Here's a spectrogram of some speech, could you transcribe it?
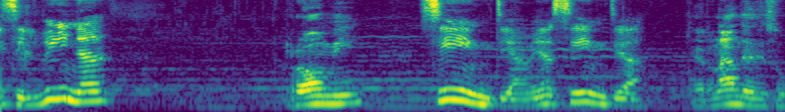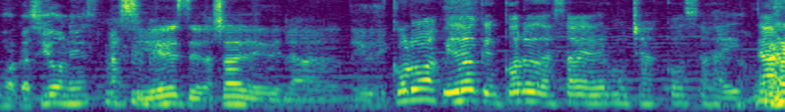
Silvina, Romy, Cintia, mira Cintia. Hernández de sus vacaciones. Así es, desde allá de, de la, de, desde Córdoba. Cuidado que en Córdoba sabe ver muchas cosas ahí. No, no,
